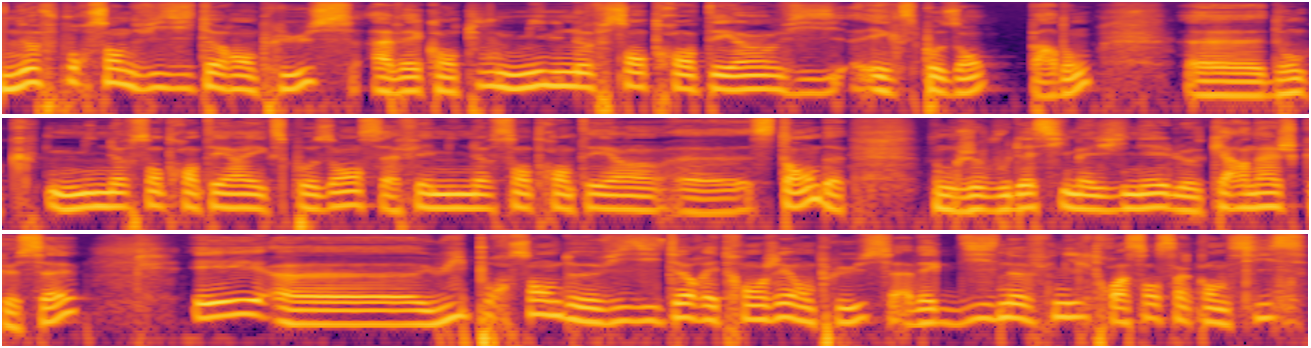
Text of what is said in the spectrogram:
9% de visiteurs en plus, avec en tout 1931 exposants pardon. Euh, donc 1931 exposants, ça fait 1931 euh, stands. Donc je vous laisse imaginer le carnage que c'est. Et 8% euh, de visiteurs étrangers en plus, avec 19 356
